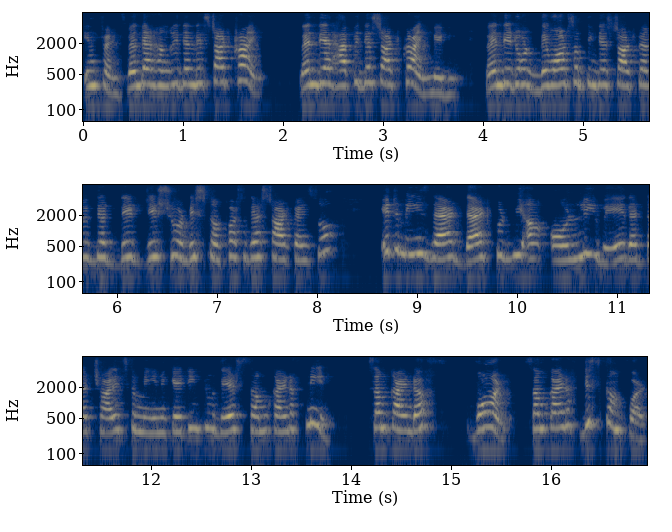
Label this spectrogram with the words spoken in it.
infants. When they're hungry then they start crying. When they're happy they start crying maybe when they don't they want something they start crying. They, they, they show discomfort so they start crying. So it means that that could be a only way that the child is communicating to their some kind of need some kind of want some kind of discomfort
